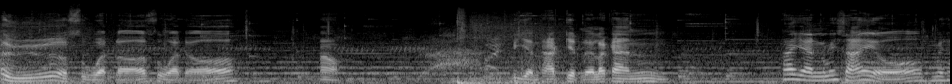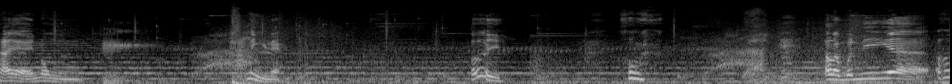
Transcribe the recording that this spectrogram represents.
เออ สวดเหรอ สวดเหรอ อ้าว ปลี่ยนทาร์เก็ตเลยละกันผ้ายันไม่ใช้เหรอ ไม่ใช้เหรอไอ้หนุ่มนี่เนี่ยเฮ้ยอะไรวันนี้อะเอา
